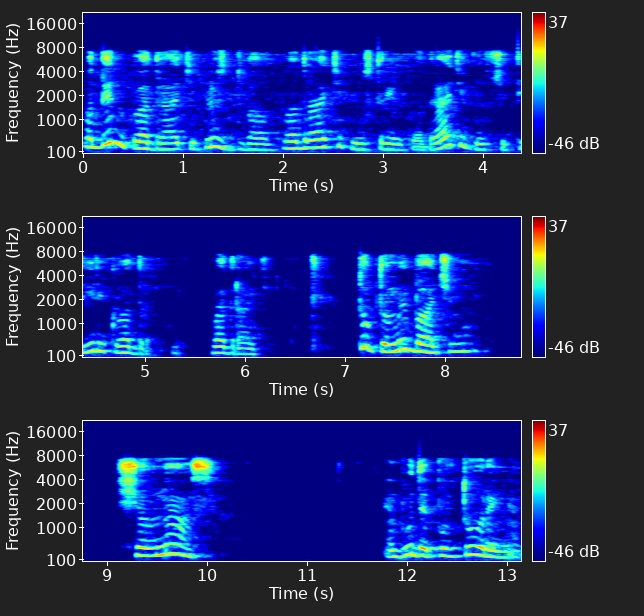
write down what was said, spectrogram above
1 в квадраті плюс 2 в квадраті плюс 3 в квадраті плюс 4 в квадраті. Тобто ми бачимо, що в нас буде повторення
